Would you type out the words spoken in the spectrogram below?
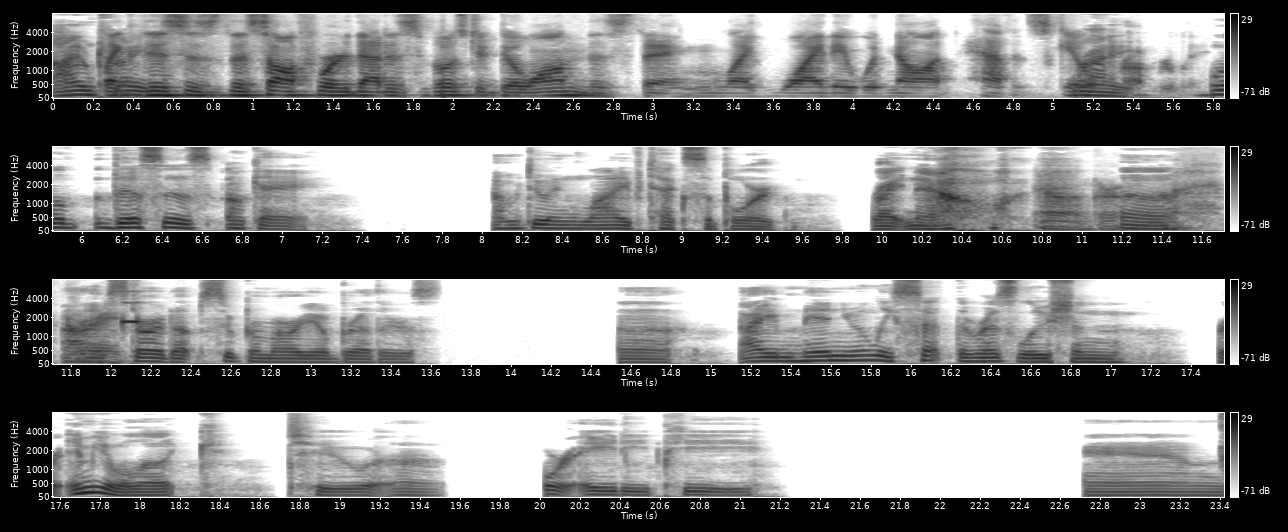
I'm trying. like this is the software that is supposed to go on this thing like why they would not have it scaled Right. properly Well, this is okay. I'm doing live tech support right now. oh, gr- Uh, I started up Super Mario Brothers. Uh, I manually set the resolution for Emulic to uh, 480p, and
